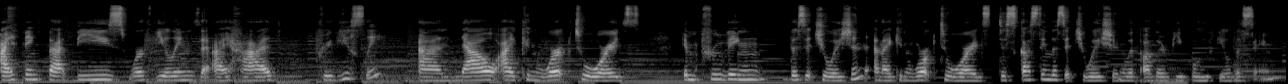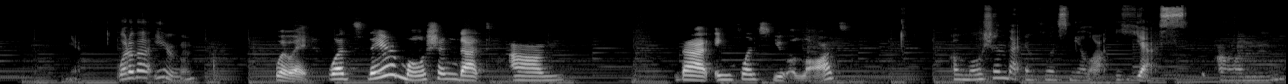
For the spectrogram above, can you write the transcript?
I think that these were feelings that I had previously, and now I can work towards improving the situation and I can work towards discussing the situation with other people who feel the same. Yeah. What about you? Wait, wait. Was there motion that um that influenced you a lot? Emotion that influenced me a lot. Yes. Um,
